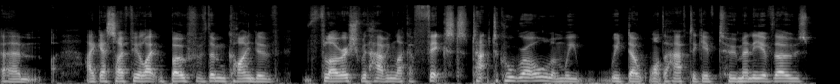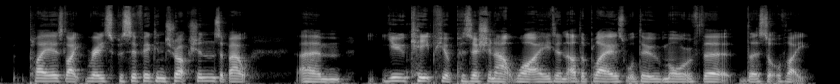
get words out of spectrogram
Um, I guess I feel like both of them kind of flourish with having like a fixed tactical role, and we we don't want to have to give too many of those players like really specific instructions about um, you keep your position out wide, and other players will do more of the the sort of like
